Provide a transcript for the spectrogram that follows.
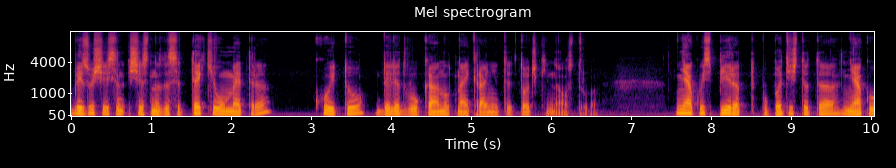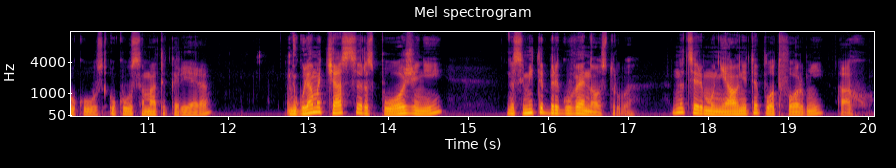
близо 16-те километра, които делят вулкана от най-крайните точки на острова. Някои спират по пътищата, някои около, около самата кариера, но голяма част са разположени на самите брегове на острова, на церемониалните платформи Ахо.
